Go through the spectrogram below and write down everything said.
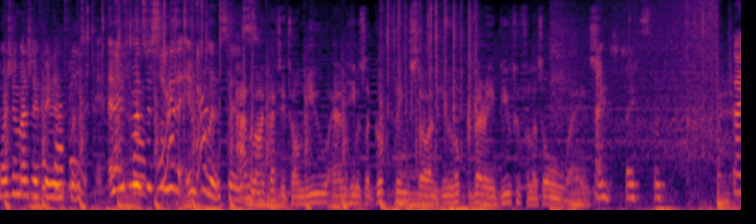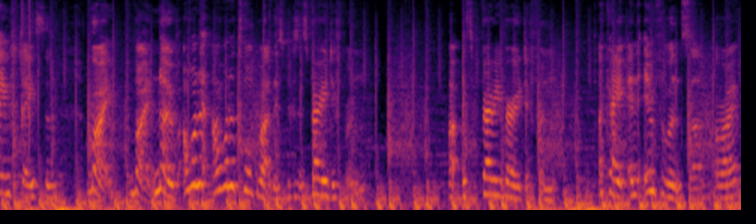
What do you imagine if being an influencer? An influencer is somebody that influences. Hannah, I bet it on you and he was a good thing so and you look very beautiful as always. Thanks, Jason. Thanks, Jason. Right, right. No, I want to. I want to talk about this because it's very different. Uh, it's very, very different. Okay, an influencer. All right.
